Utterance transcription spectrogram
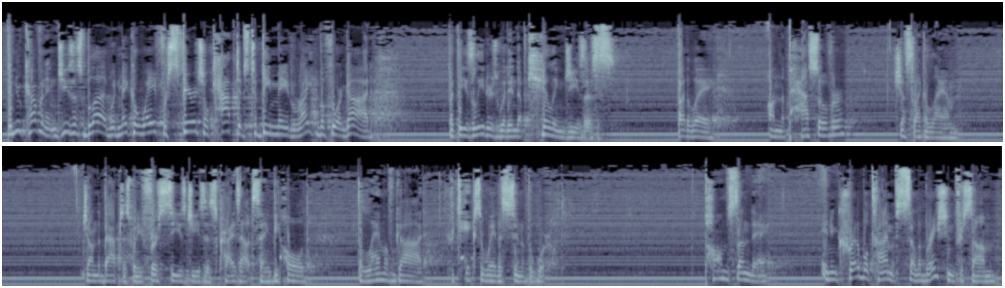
The new covenant in Jesus' blood would make a way for spiritual captives to be made right before God. But these leaders would end up killing Jesus. By the way, on the Passover, just like a lamb. John the Baptist, when he first sees Jesus, cries out, saying, Behold, the Lamb of God who takes away the sin of the world. Palm Sunday, an incredible time of celebration for some,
